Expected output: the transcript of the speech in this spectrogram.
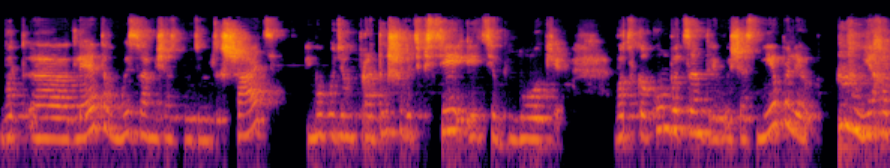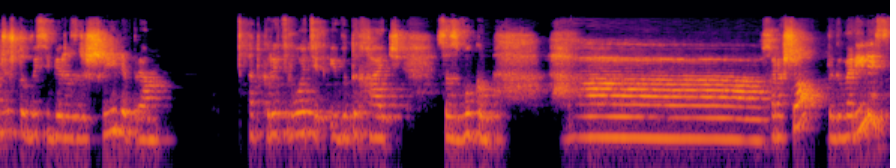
Вот э, для этого мы с вами сейчас будем дышать, и мы будем продышивать все эти блоки. Вот в каком бы центре вы сейчас не были, я хочу, чтобы вы себе разрешили прям открыть ротик и выдыхать со звуком Хорошо? Договорились?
